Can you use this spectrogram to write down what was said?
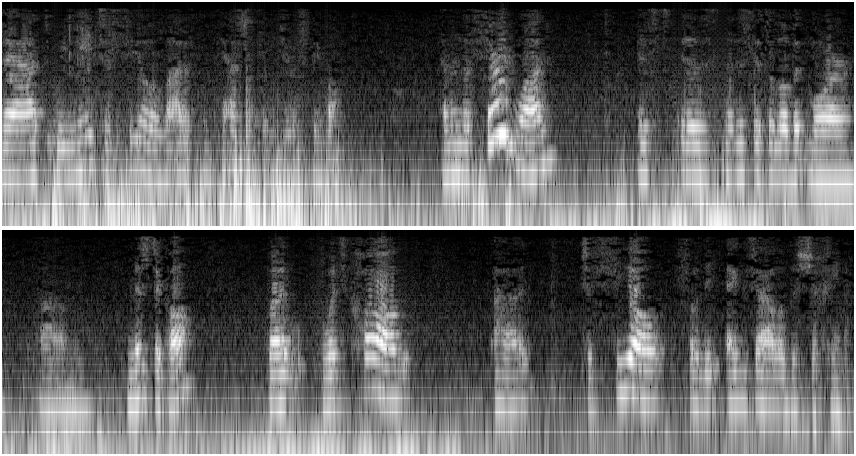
that we need to feel a lot of compassion for the Jewish people. And then the third one is, is now this gets a little bit more um, mystical, but what's called uh, to feel for the exile of the Shekhinah.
